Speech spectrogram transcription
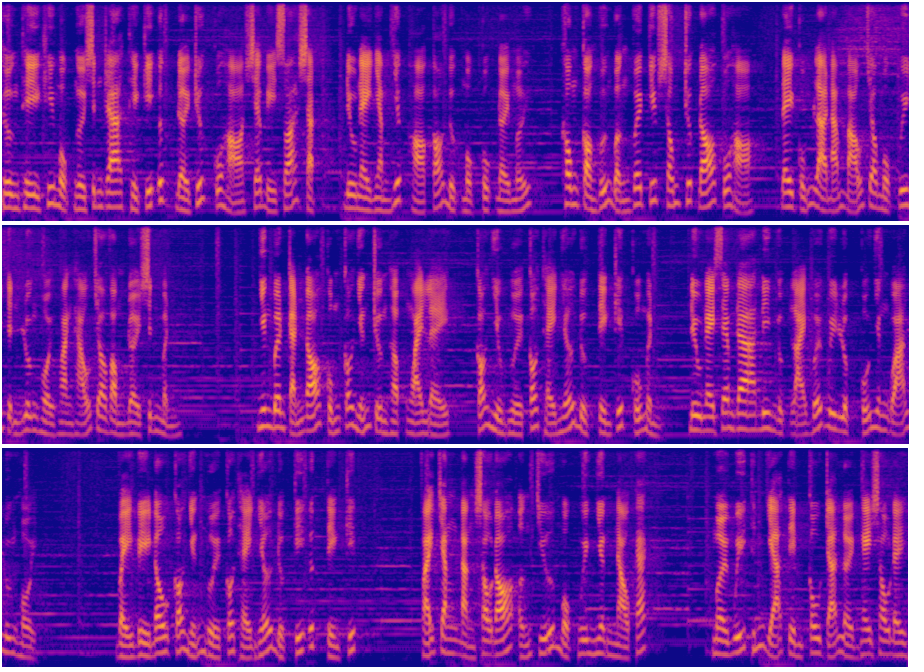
Thường thì khi một người sinh ra thì ký ức đời trước của họ sẽ bị xóa sạch, điều này nhằm giúp họ có được một cuộc đời mới, không còn vướng bận với kiếp sống trước đó của họ. Đây cũng là đảm bảo cho một quy trình luân hồi hoàn hảo cho vòng đời sinh mệnh. Nhưng bên cạnh đó cũng có những trường hợp ngoại lệ, có nhiều người có thể nhớ được tiền kiếp của mình. Điều này xem ra đi ngược lại với quy luật của nhân quả luân hồi. Vậy vì đâu có những người có thể nhớ được ký ức tiền kiếp? Phải chăng đằng sau đó ẩn chứa một nguyên nhân nào khác? Mời quý thính giả tìm câu trả lời ngay sau đây.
